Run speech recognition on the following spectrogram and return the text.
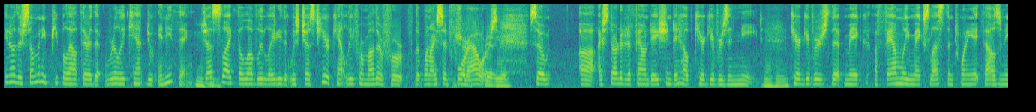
you know there's so many people out there that really can't do anything Mhm. just like the lovely lady that was just here can't leave her mother for the, when i said four Sure. hours Yeah, yeah. so uh, I started a foundation to help caregivers in need. Mhm. Caregivers that make a family makes less than twenty-eight thousand a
